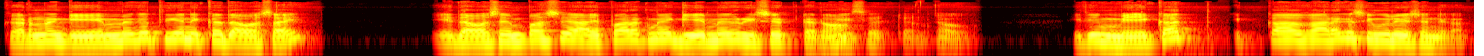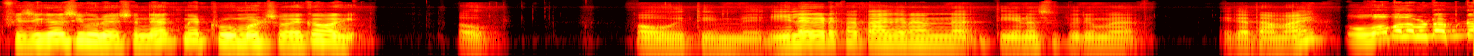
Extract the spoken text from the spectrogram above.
කරන ගේම එක තියෙන එක දවසයි. ඒ දවසෙන් පස්සේ අයිපරක් මේ ගේම රිසෙට්ටන සට ඔව. ඉතින් මේකත් එක්කාකාරක සිමලේෂන එක ෆිසික සිමලේෂනයක් මේ ට්‍රමට එක වගේ. ඔව. ඔව. ඉතින් ඊළඟට කතා කරන්න තියෙන සුපිරිම එක තමයි ඕබලට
